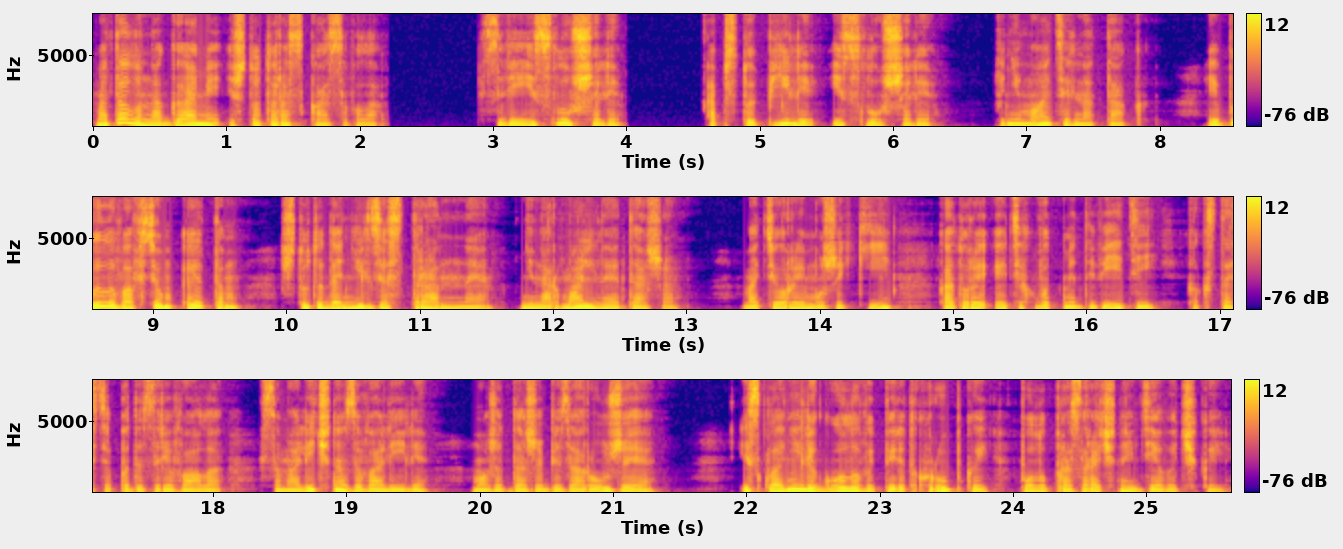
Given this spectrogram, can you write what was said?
Мотала ногами и что-то рассказывала. Свеи слушали. Обступили и слушали. Внимательно так. И было во всем этом что-то до нельзя странное, ненормальное даже. Матерые мужики, которые этих вот медведей, как Стася подозревала, самолично завалили, может, даже без оружия, и склонили головы перед хрупкой, полупрозрачной девочкой.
